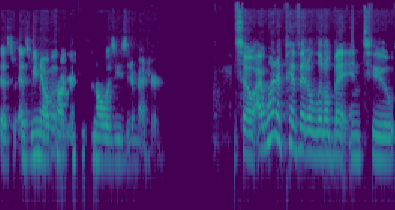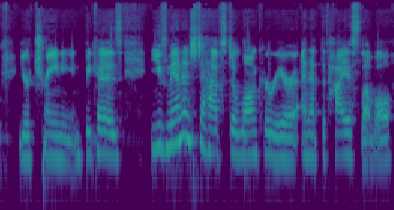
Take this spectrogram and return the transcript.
Because as we know, progress isn't always easy to measure. So I want to pivot a little bit into your training because you've managed to have still long career and at the highest level.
